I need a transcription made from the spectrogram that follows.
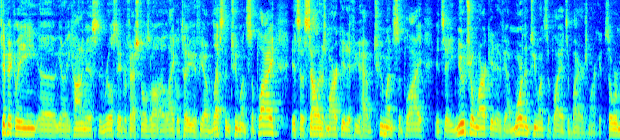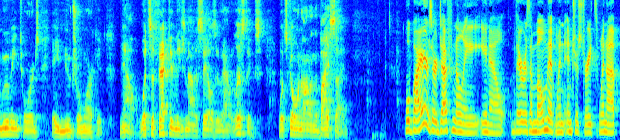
Typically, uh, you know, economists and real estate professionals alike will tell you if you have less than two months supply, it's a seller's market. If you have two months supply, it's a neutral market. And if you have more than two months supply, it's a buyer's market. So we're moving towards a neutral market. Now, what's affecting these amount of sales and amount of listings? What's going on on the buy side? Well, buyers are definitely, you know, there was a moment when interest rates went up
